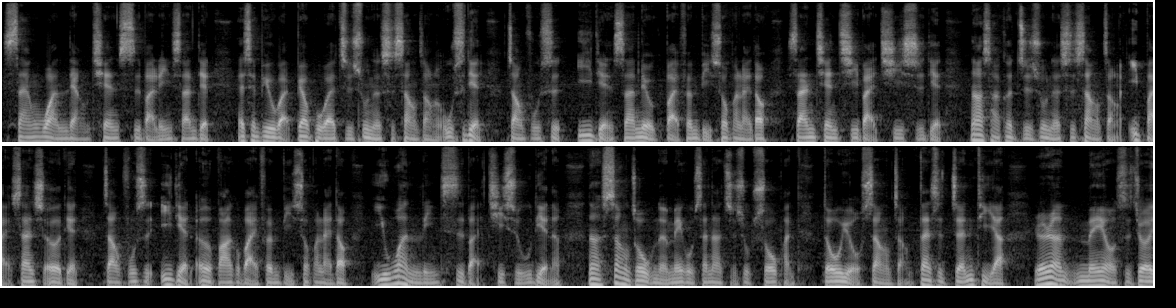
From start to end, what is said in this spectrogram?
三万两千四百零三点。S&P 五百标普五百指数呢是上涨了五十点，涨幅是一点三六个百分比，收盘来到三千七百七十点。纳斯克指数呢是上涨了一百三十二点。涨幅是一点二八个百分比，收盘来到一万零四百七十五点呢。那上周五呢，美股三大指数收盘都有上涨，但是整体啊，仍然没有是就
